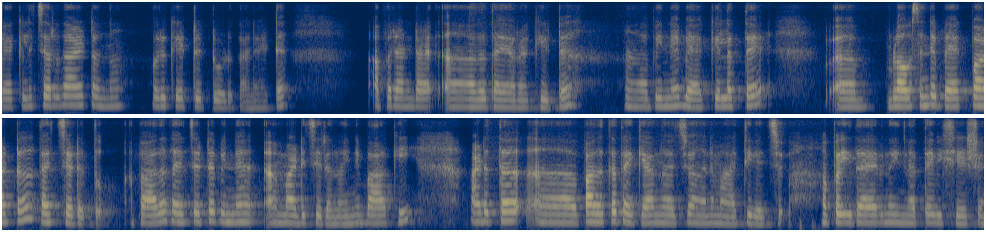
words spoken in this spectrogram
ബാക്കിൽ ചെറുതായിട്ടൊന്ന് ഒരു കെട്ടിട്ട് കൊടുക്കാനായിട്ട്. അപ്പോൾ രണ്ട് അത് തയ്യാറാക്കിയിട്ട് പിന്നെ ബാക്കിലത്തെ ബ്ലൗസിന്റെ ബാക്ക് പാർട്ട് തയ്ച്ചെടുത്തു. അപ്പോൾ അത് തയ്ച്ചിട്ട് പിന്നെ മടിച്ചിരുന്നു. ഇനി ബാക്കി അടുത്ത പതുക്കെ തയ്ക്കാമെന്ന് വെച്ചു അങ്ങനെ മാറ്റി വെച്ചു. അപ്പോൾ ഇതായിരുന്നു ഇന്നത്തെ വിശേഷങ്ങൾ.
